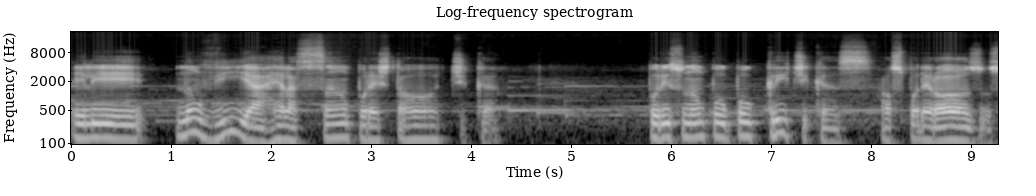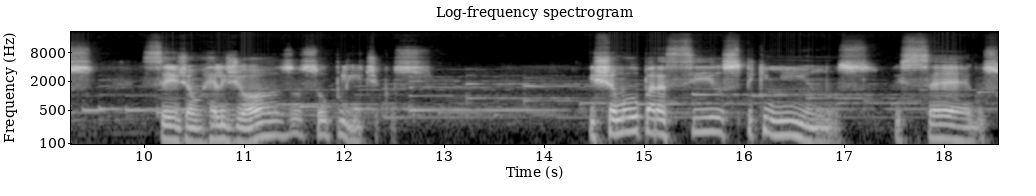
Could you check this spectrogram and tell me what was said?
Ele não via a relação por esta ótica. Por isso não poupou críticas aos poderosos, sejam religiosos ou políticos. E chamou para si os pequeninos, os cegos,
